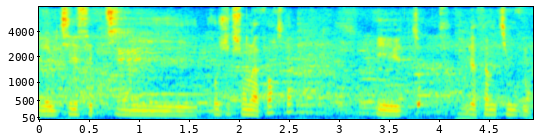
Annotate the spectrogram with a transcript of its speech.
Il a utilisé ses petits projections de la force là. Et toup, il a fait un petit mouvement.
